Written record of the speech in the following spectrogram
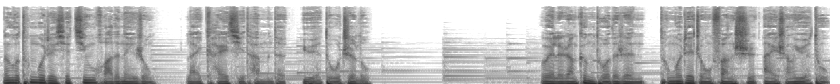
能够通过这些精华的内容来开启他们的阅读之路。为了让更多的人通过这种方式爱上阅读，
